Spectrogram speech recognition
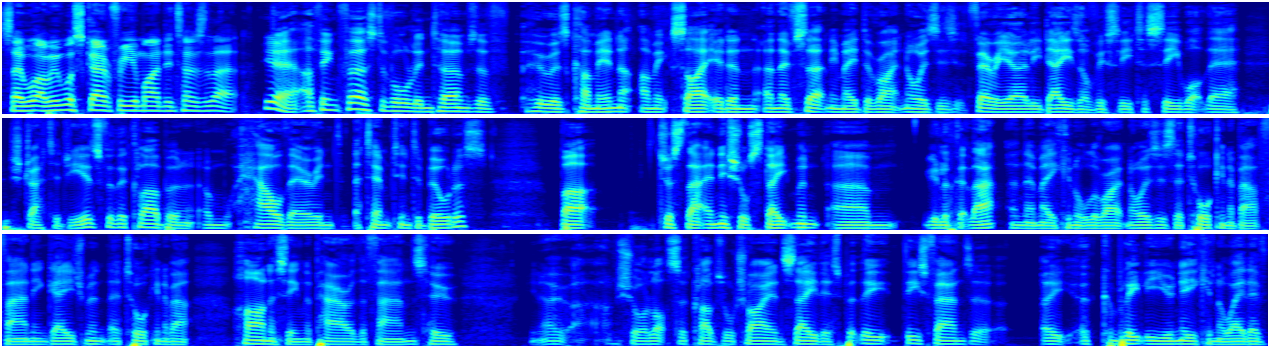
So, I mean, what's going through your mind in terms of that? Yeah, I think first of all, in terms of who has come in, I'm excited, and, and they've certainly made the right noises. It's very early days, obviously, to see what their strategy is for the club and, and how they're in, attempting to build us. But just that initial statement, um, you look at that, and they're making all the right noises. They're talking about fan engagement. They're talking about harnessing the power of the fans. Who, you know, I'm sure lots of clubs will try and say this, but the, these fans are are, are completely unique in the way they've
